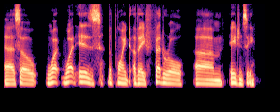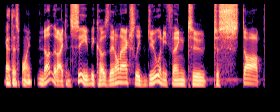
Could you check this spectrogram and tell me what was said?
Uh, so what what is the point of a federal um, agency at this point? None that I can see because they don't actually do anything to to stop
